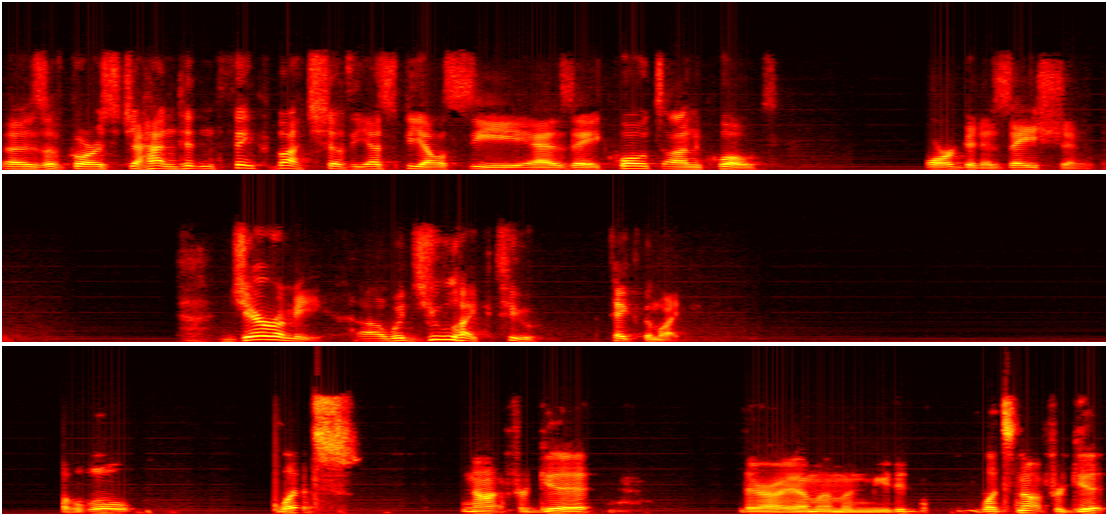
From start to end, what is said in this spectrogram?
as of course John didn't think much of the SPLC as a quote unquote organization. Jeremy, uh, would you like to take the mic? Well, let's not forget. There I am. I'm unmuted. Let's not forget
